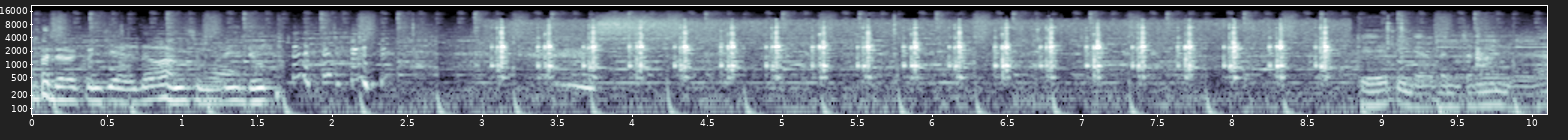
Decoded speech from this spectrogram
Modal kunci L doang seumur Iya. hidup oke tinggal kencengin ya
